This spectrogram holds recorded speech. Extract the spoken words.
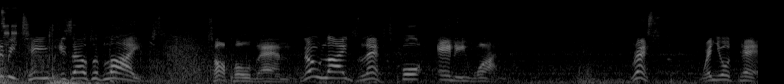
Enemy team is out of lives. Topple them. No lives left for anyone. Rest when you're dead.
